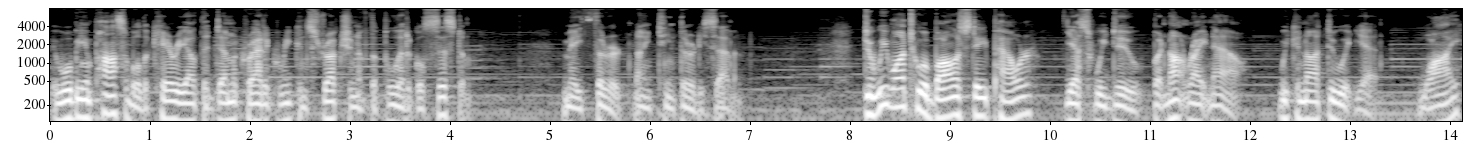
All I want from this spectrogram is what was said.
it will be impossible to carry out the democratic reconstruction of the political system. May 3, 1937. Do we want to abolish state power? Yes, we do, but not right now. We cannot do it yet. Why?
